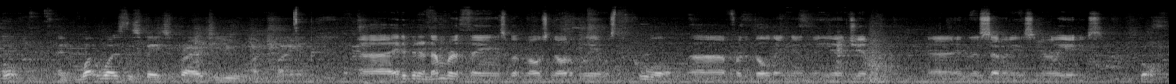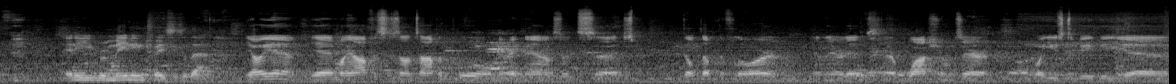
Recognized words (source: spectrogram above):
Cool. And what was the space prior to you occupying it? Uh, it had been a number of things, but most notably it was the pool uh, for the building and the uh, gym uh, in the 70s and early 80s. Cool. Any remaining traces of that? Oh yeah, yeah. My office is on top of the pool right now, so it's uh, just built up the floor, and, and there it is. Our washrooms are what used to be the uh,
